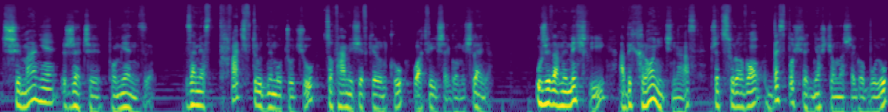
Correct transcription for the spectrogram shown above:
trzymanie rzeczy pomiędzy. Zamiast trwać w trudnym uczuciu, cofamy się w kierunku łatwiejszego myślenia. Używamy myśli, aby chronić nas przed surową bezpośredniością naszego bólu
